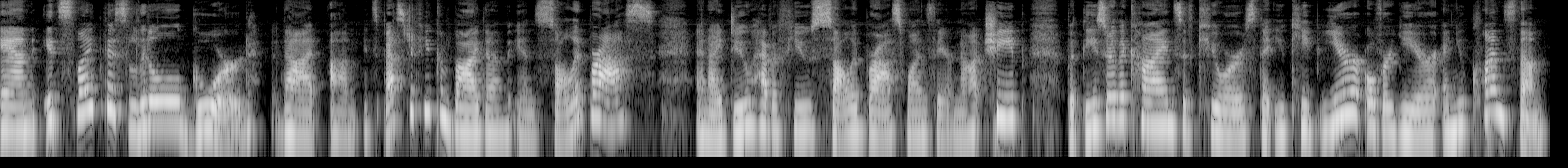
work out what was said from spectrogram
And it's like this little gourd that um, it's best if you can buy them in solid brass. And I do have a few solid brass ones. They are not cheap, but these are the kinds of cures that you keep year over year and you cleanse them,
